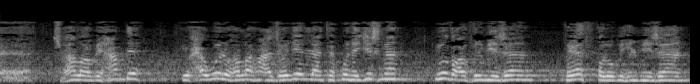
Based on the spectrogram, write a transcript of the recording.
آه، سبحان الله وبحمده يحولها الله عز وجل إلى أن تكون جسما يوضع في الميزان فيثقل به الميزان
